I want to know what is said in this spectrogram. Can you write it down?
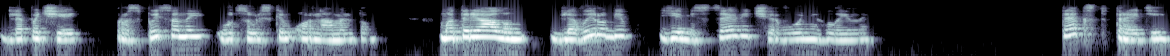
для печей, розписаний гуцульським орнаментом. Матеріалом для виробів є місцеві червоні глини. Текст третій.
